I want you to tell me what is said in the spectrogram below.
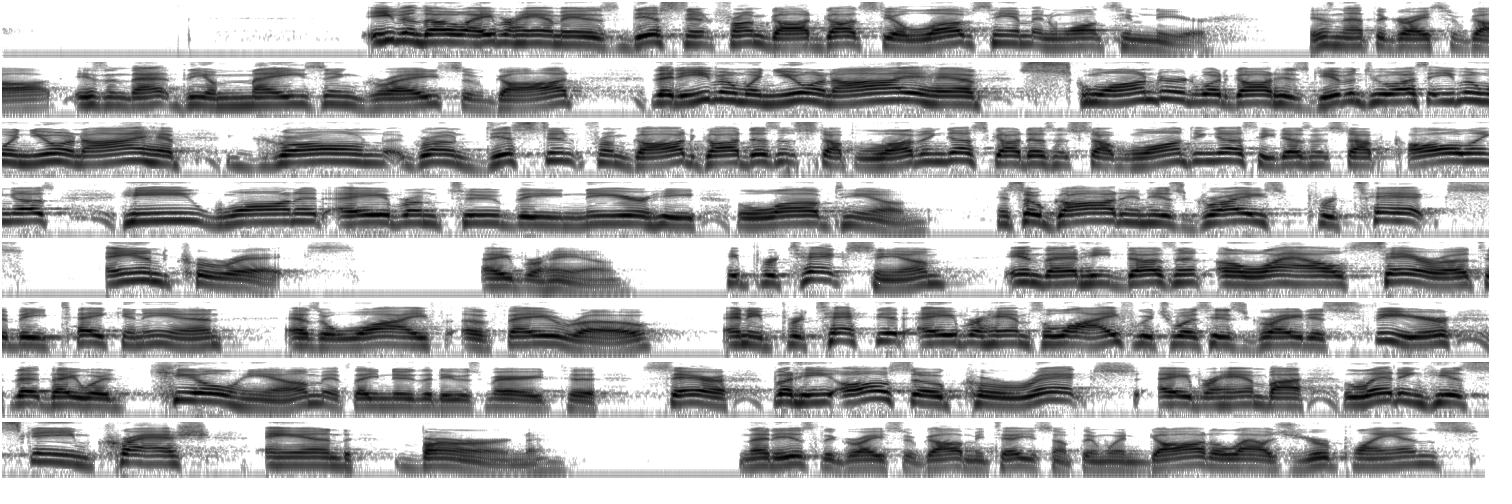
Even though Abraham is distant from God, God still loves him and wants him near. Isn't that the grace of God? Isn't that the amazing grace of God? That even when you and I have squandered what God has given to us, even when you and I have grown, grown distant from God, God doesn't stop loving us. God doesn't stop wanting us. He doesn't stop calling us. He wanted Abram to be near, He loved him. And so God, in His grace, protects and corrects Abraham. He protects him in that he doesn't allow Sarah to be taken in as a wife of Pharaoh. And he protected Abraham's life, which was his greatest fear, that they would kill him if they knew that he was married to Sarah. But he also corrects Abraham by letting his scheme crash and burn. And that is the grace of God. Let me tell you something. When God allows your plans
